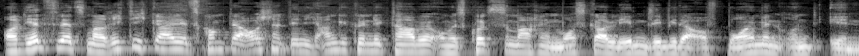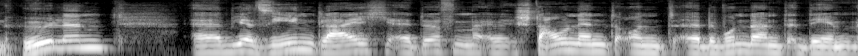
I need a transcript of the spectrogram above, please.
Und jetzt wird's mal richtig geil. Jetzt kommt der Ausschnitt, den ich angekündigt habe. Um es kurz zu machen, in Moskau leben sie wieder auf Bäumen und in Höhlen. Äh, wir sehen gleich, äh, dürfen äh, staunend und bewundernd dem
